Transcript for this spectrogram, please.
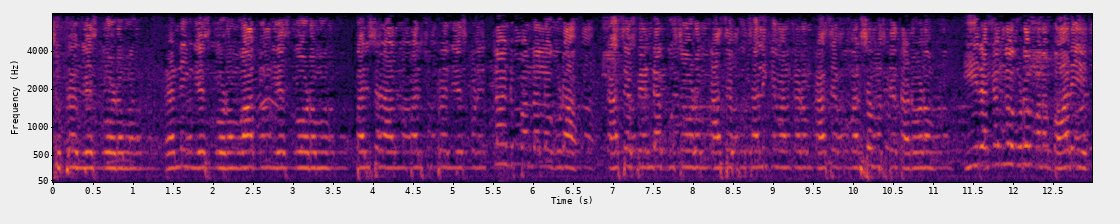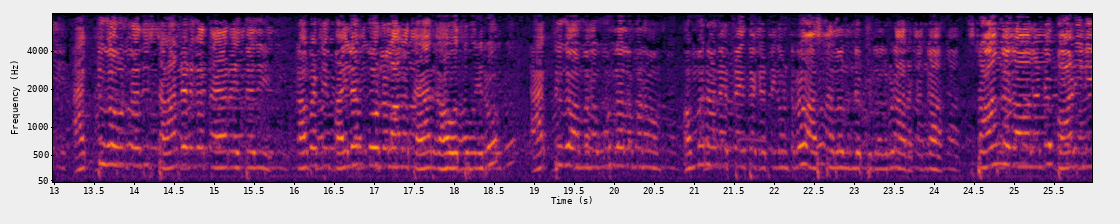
శుభ్రం చేసుకోవడము రన్నింగ్ చేసుకోవడం వాకింగ్ చేసుకోవడము పరిసరాలను పరిశుభ్రం చేసుకోవడం ఇట్లాంటి పనులలో కూడా కాసేపు ఎండ కూర్చోవడం కాసేపు చలికి వనకడం కాసేపు వర్షం వస్తే తడవడం ఈ రకంగా కూడా మన బాడీ యాక్టివ్గా స్టాండర్డ్గా స్టాండర్డ్గా తయారైతుంది. కాబట్టి బైలం కోర్ల లాగా తయారు కావద్దు మీరు. యాక్టివ్గా మన ఊర్లలో మనం అమ్మ నాన్న ఎట్లయితే గట్టిగా ఉంటారో హాస్టల్లో ఉండే పిల్లలు కూడా ఆ రకంగా స్ట్రాంగ్గా కావాలంటే బాడీని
